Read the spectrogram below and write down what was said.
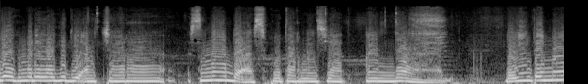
Ya kembali lagi di acara Senada seputar nasihat Anda. Dengan tema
